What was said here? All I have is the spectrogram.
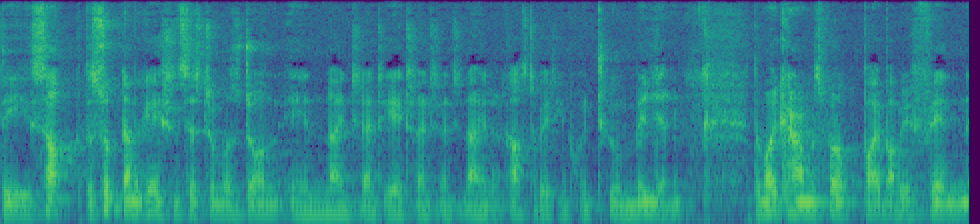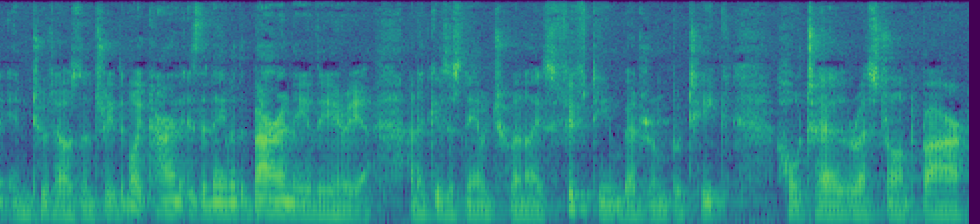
the Suck, the Suck navigation system was done in 1998 to 1999 at a cost of 18.2 million. The Moycarn was put up by Bobby Finn in 2003. The Moycarn is the name of the barony of the area and it gives its name to a nice 15 bedroom boutique, hotel, restaurant, bar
